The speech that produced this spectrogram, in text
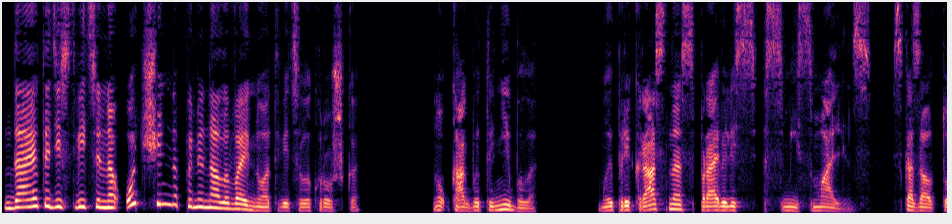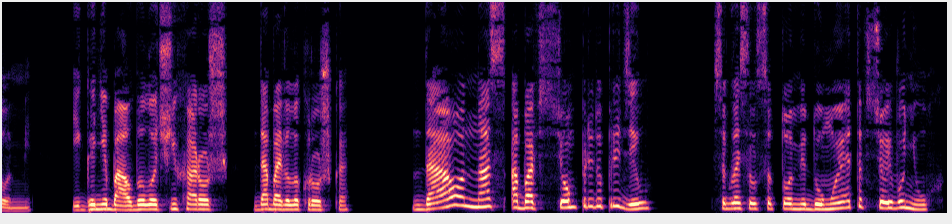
«Да, это действительно очень напоминало войну», — ответила крошка. «Ну, как бы то ни было, «Мы прекрасно справились с мисс Маллинс», — сказал Томми. «И Ганнибал был очень хорош», — добавила крошка. Да, он нас обо всем предупредил, — согласился Томми. Думаю, это все его нюх.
